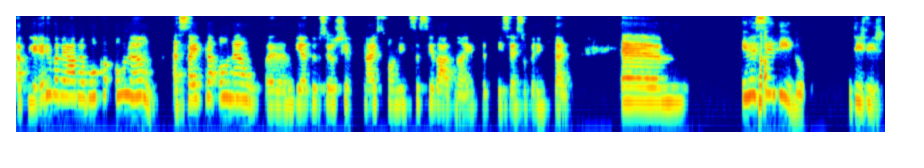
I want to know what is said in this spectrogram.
a colher e o bebê abre a boca ou não, aceita ou não, mediante os seus sinais de fome e de saciedade, não é? Isso é super importante. Um, e nesse não. sentido, diz, diz.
